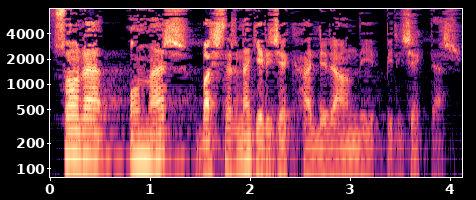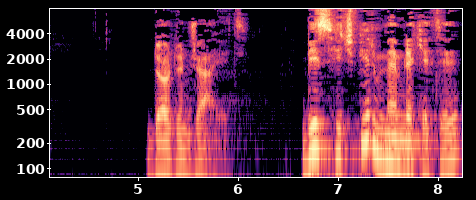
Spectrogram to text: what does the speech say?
Sonra onlar başlarına gelecek halleri anlayıp bilecekler. Dördüncü ayet. Biz hiçbir memleketi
